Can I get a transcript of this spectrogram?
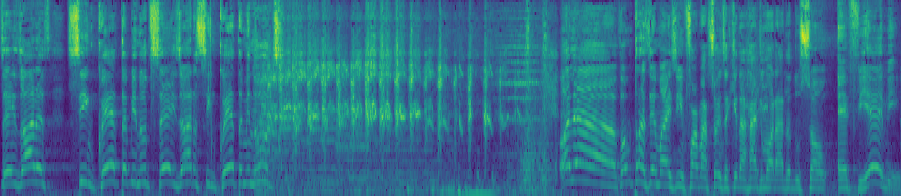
6 horas 50 minutos, 6 horas 50 minutos. Olha, vamos trazer mais informações aqui na Rádio Morada do Sol FM.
